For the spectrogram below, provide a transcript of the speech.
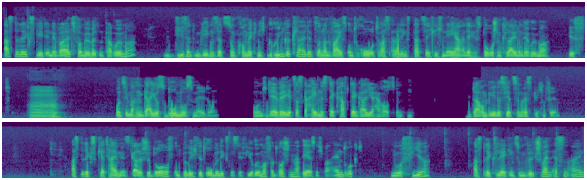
Asterix geht in den Wald, vermöbelt ein paar Römer. Die sind im Gegensatz zum Comic nicht grün gekleidet, sondern weiß und rot, was allerdings tatsächlich näher an der historischen Kleidung der Römer ist. Mhm. Und sie machen Gaius Bonus Meldung. Und der will jetzt das Geheimnis der Kraft der Gallier herausfinden. Und darum geht es jetzt im restlichen Film. Asterix kehrt heim ins gallische Dorf und berichtet Obelix, dass er vier Römer verdroschen hat. Der ist nicht beeindruckt. Nur vier. Asterix lädt ihn zum Wildschweinessen ein.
